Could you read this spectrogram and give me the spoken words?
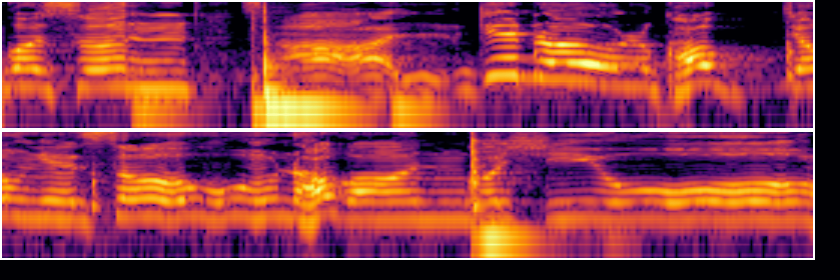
것은 살기를 걱정해서 운허건 것이요.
